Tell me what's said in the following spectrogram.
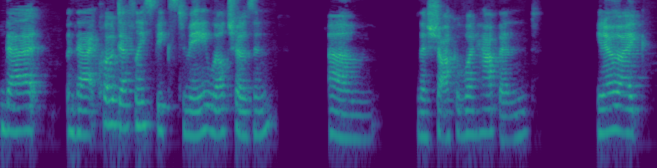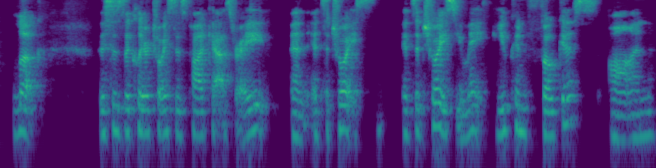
That that quote definitely speaks to me. Well chosen. Um, the shock of what happened. You know, like, look, this is the Clear Choices podcast, right? And it's a choice. It's a choice you make. You can focus on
